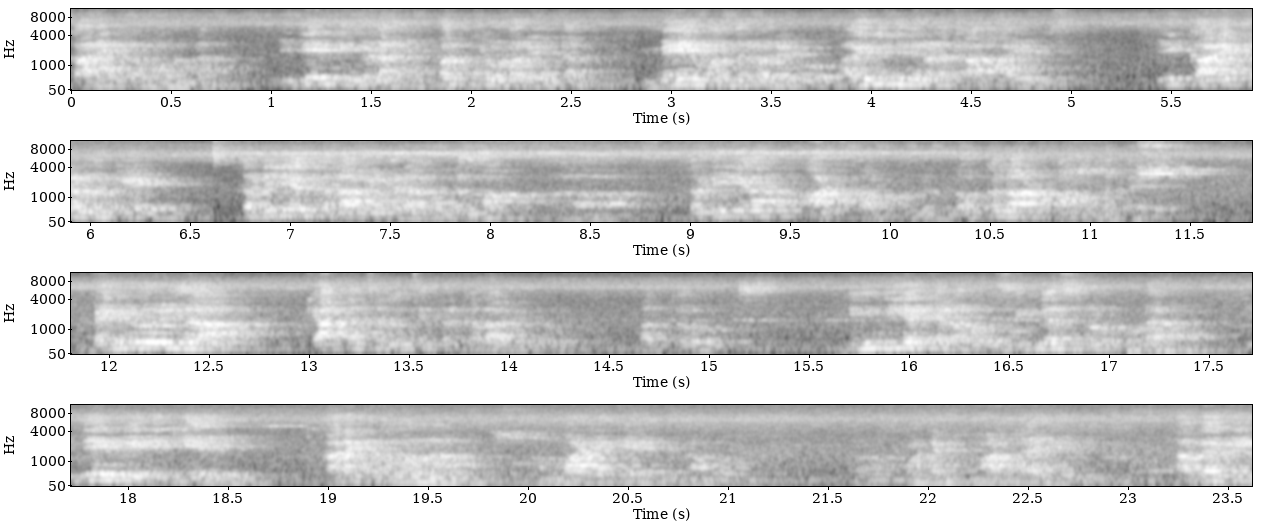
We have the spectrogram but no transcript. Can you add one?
ಕಾರ್ಯಕ್ರಮವನ್ನು ಇದೇ ತಿಂಗಳ ಇಪ್ಪತ್ತೇಳರಿಂದ ಮೇ ಒಂದರವರೆಗೂ ಐದು ದಿನಗಳ ಕಾಲ ಆಯೋಜಿಸಿದೆ ಈ ಕಾರ್ಯಕ್ರಮಕ್ಕೆ ಸ್ಥಳೀಯ ಕಲಾವಿದರ ನಮ್ಮ ಸ್ಥಳೀಯ ಆರ್ಟ್ ಫಾರ್ಮ್ ಅಂದರೆ ಲೋಕಲ್ ಆರ್ಟ್ ಫಾರ್ಮ್ ಜೊತೆ ಬೆಂಗಳೂರಿನ ಖ್ಯಾತ ಚಲನಚಿತ್ರ ಕಲಾವಿದರು ಮತ್ತು ಹಿಂದಿಯ ಕೆಲವು ಸಿಂಗರ್ಸ್ಗಳು ಕೂಡ ಇದೇ ವೇದಿಕೆಯಲ್ಲಿ ಕಾರ್ಯಕ್ರಮವನ್ನು ಮಾಡಲಿಕ್ಕೆ ನಾವು ಕಾಂಟ್ಯಾಕ್ಟ್ ಮಾಡ್ತಾ ಇದ್ದೀವಿ. ಹಾಗಾಗಿ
